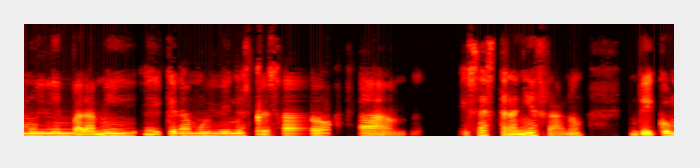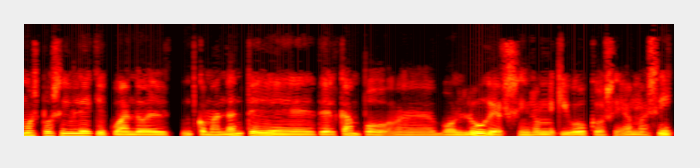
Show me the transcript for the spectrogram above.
muy bien para mí, eh, queda muy bien expresado esa extrañeza, ¿no? De cómo es posible que cuando el comandante del campo, eh, von Luger, si no me equivoco, se llama así,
